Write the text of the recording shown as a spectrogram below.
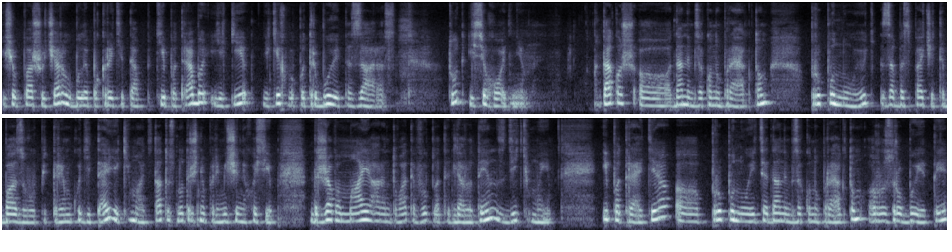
і щоб в першу чергу були покриті ті потреби, які, яких ви потребуєте зараз, тут і сьогодні. Також е, даним законопроектом пропонують забезпечити базову підтримку дітей, які мають статус внутрішньопереміщених осіб. Держава має гарантувати виплати для родин з дітьми. І по-третє, е, пропонується даним законопроектом розробити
